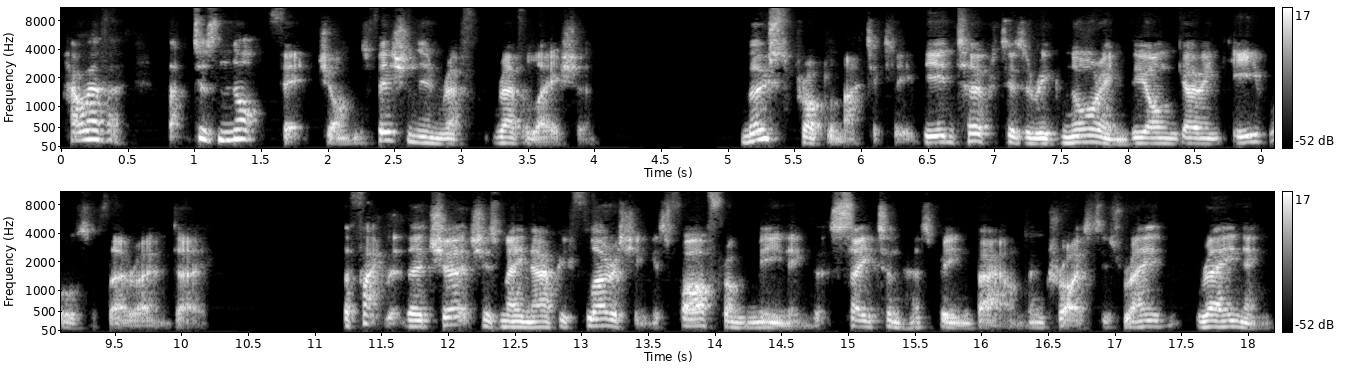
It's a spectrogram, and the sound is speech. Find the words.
However, that does not fit John's vision in Re- Revelation. Most problematically, the interpreters are ignoring the ongoing evils of their own day. The fact that their churches may now be flourishing is far from meaning that Satan has been bound and Christ is reign- reigning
